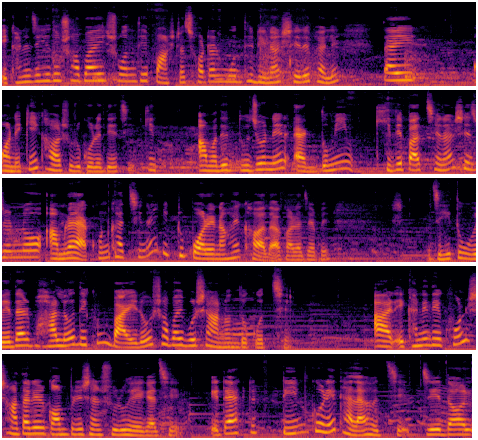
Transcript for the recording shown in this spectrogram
এখানে যেহেতু সবাই সন্ধে পাঁচটা, ছটার মধ্যে ডিনার সেরে ফেলে, তাই অনেকেই খাওয়া শুরু করে দিয়েছি। কিন্তু আমাদের দুজনের একদমই খিদে পাচ্ছে না, সেজন্য আমরা এখন খাচ্ছি না, একটু পরে না হয় খাওয়া দাওয়া করা যাবে। যেহেতু ওয়েদার ভালো, দেখুন বাইরেও সবাই বসে আনন্দ করছে। আর এখানে দেখুন সাঁতারের কম্পিটিশান শুরু হয়ে গেছে। এটা একটা টিম করে খেলা হচ্ছে। যে দল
